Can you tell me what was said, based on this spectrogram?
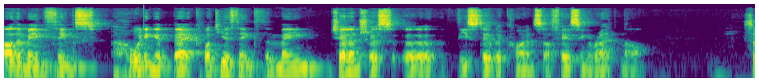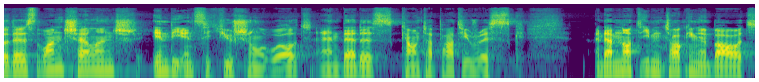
are the main things holding it back? What do you think the main challenges uh, these stablecoins are facing right now? So there's one challenge in the institutional world, and that is counterparty risk. And I'm not even talking about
